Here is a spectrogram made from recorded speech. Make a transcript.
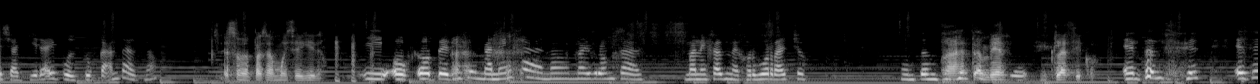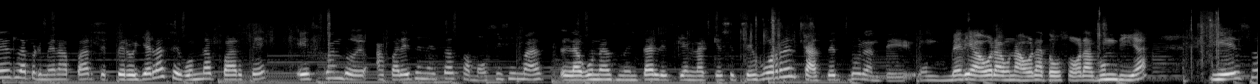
Shakira y pues tú cantas, ¿no? Eso me pasa muy seguido. Y, o, te dicen, maneja, no, no hay broncas, manejas mejor borracho. Entonces, ah, también, este, un clásico. Entonces, esa es la primera parte, pero ya la segunda parte es cuando aparecen estas famosísimas lagunas mentales, que en la que se te borra el cassette durante un media hora, una hora, dos horas, un día, y eso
